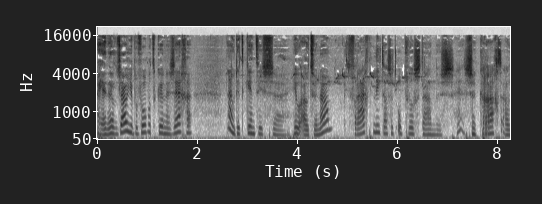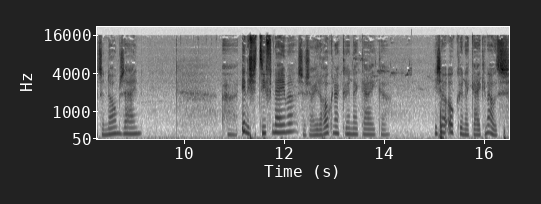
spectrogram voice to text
Nou ja, dan zou je bijvoorbeeld kunnen zeggen: Nou, dit kind is uh, heel autonoom. Het vraagt niet als het op wil staan, dus hè, zijn kracht autonoom zijn. Uh, initiatief nemen, zo zou je er ook naar kunnen kijken. Je zou ook kunnen kijken, nou, het is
